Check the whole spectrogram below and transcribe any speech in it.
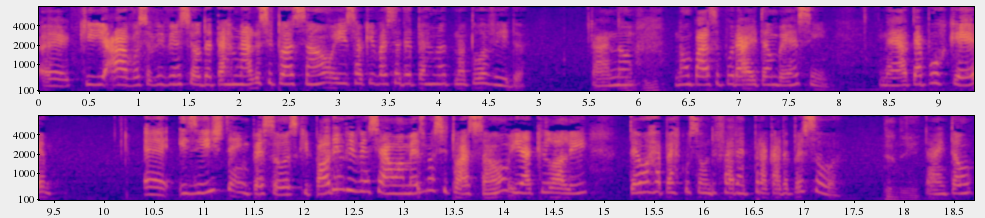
é, que ah, você vivenciou determinada situação e isso aqui vai ser determinante na tua vida. Tá? Não, uhum. não passa por aí também assim. Né? Até porque é, existem pessoas que podem vivenciar uma mesma situação e aquilo ali ter uma repercussão diferente para cada pessoa. Entendi. Tá? Então,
